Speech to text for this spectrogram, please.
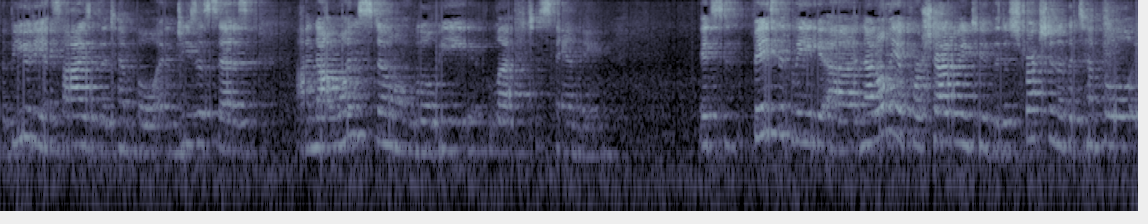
the beauty and size of the temple, and Jesus says, uh, Not one stone will be left standing. It's basically uh, not only a foreshadowing to the destruction of the temple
